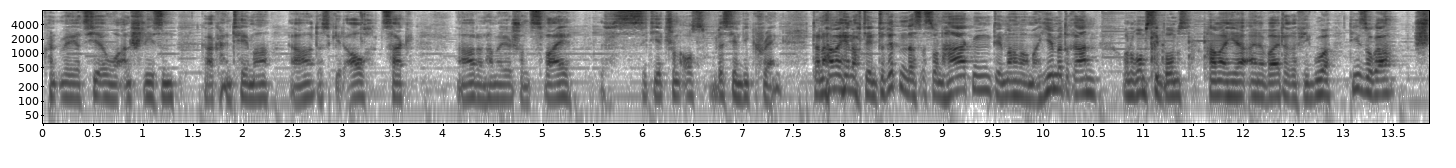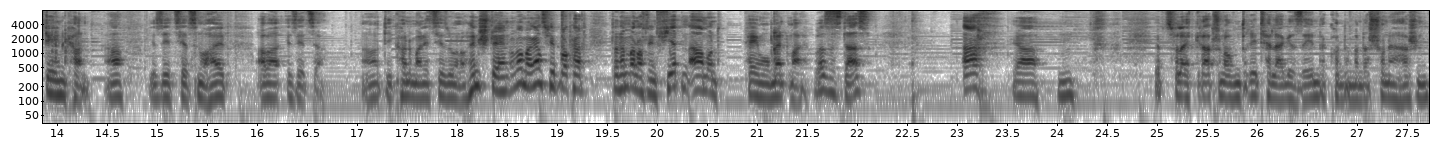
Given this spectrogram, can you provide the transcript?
könnten wir jetzt hier irgendwo anschließen. Gar kein Thema. Ja, das geht auch. Zack. Ja, dann haben wir hier schon zwei Das sieht jetzt schon aus ein bisschen wie Crank. Dann haben wir hier noch den dritten, das ist so ein Haken, den machen wir mal hier mit ran. Und rumsdibums haben wir hier eine weitere Figur, die sogar stehen kann. Ja, ihr seht es jetzt nur halb, aber ihr seht es ja. ja. Die könnte man jetzt hier sogar noch hinstellen. Und wenn man ganz viel Bock hat, dann haben wir noch den vierten Arm und hey, Moment mal, was ist das? Ach, ja, hm. Ihr habt es vielleicht gerade schon auf dem Drehteller gesehen, da konnte man das schon erhaschen.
